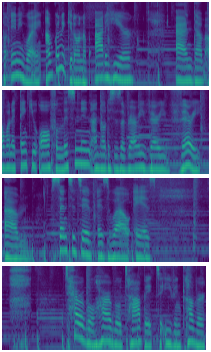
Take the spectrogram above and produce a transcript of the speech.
But anyway, I'm gonna get on up out of here. And um, I want to thank you all for listening. I know this is a very, very, very um, sensitive as well as terrible, horrible topic to even cover.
